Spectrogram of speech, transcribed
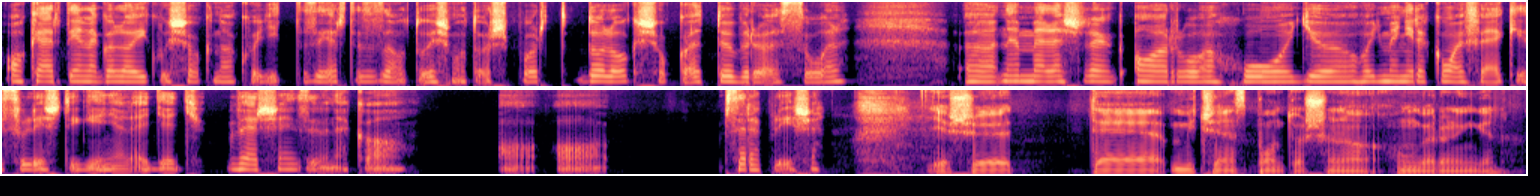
akár tényleg a laikusoknak, hogy itt azért ez az autó és motorsport dolog sokkal többről szól. Nem mellesleg arról, hogy, hogy mennyire komoly felkészülést igényel egy-egy versenyzőnek a, a, a szereplése. És te mit csinálsz pontosan a Hungaroringen?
